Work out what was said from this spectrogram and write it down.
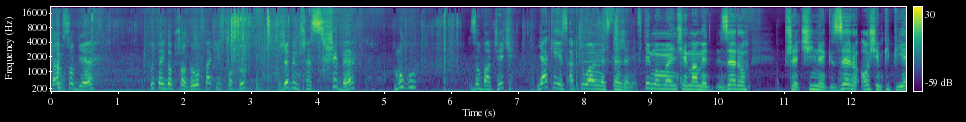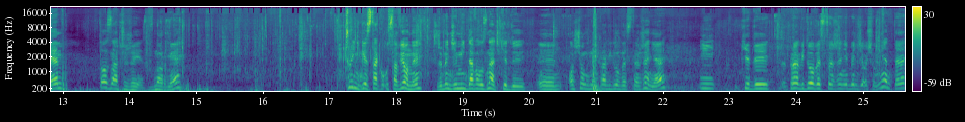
dam sobie tutaj do przodu w taki sposób, żebym przez szybę mógł zobaczyć, jakie jest aktualne stężenie. W tym momencie mamy 0,08 ppm. To znaczy, że jest w normie. Czujnik jest tak ustawiony, że będzie mi dawał znać, kiedy y, osiągnę prawidłowe stężenie i kiedy prawidłowe stężenie będzie osiągnięte,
